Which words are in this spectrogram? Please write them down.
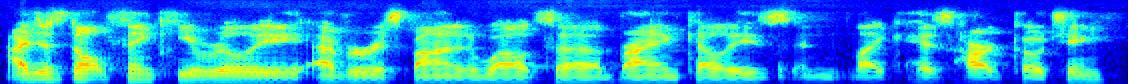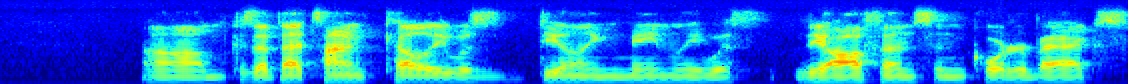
I just don't think he really ever responded well to Brian Kelly's and like his hard coaching. Because um, at that time, Kelly was dealing mainly with the offense and quarterbacks,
